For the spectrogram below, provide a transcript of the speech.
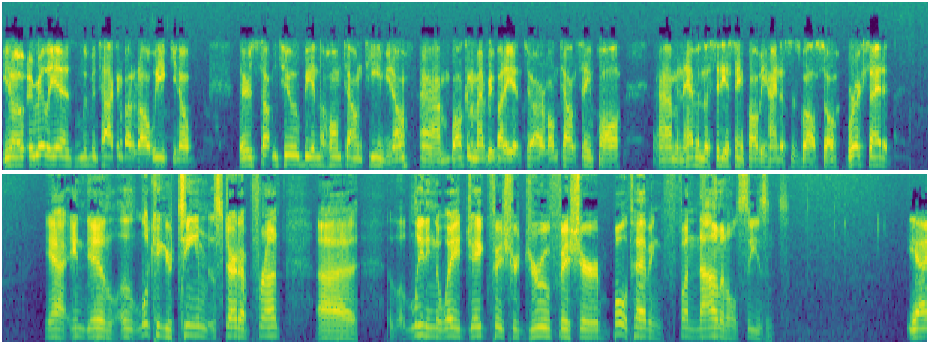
You know, it really is, and we've been talking about it all week. You know, there's something to being the hometown team. You know, um, welcoming everybody into our hometown, St. Paul, um, and having the city of St. Paul behind us as well. So we're excited. Yeah, and uh, look at your team start up front. uh, leading the way. Jake Fisher, Drew Fisher, both having phenomenal seasons. Yeah,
